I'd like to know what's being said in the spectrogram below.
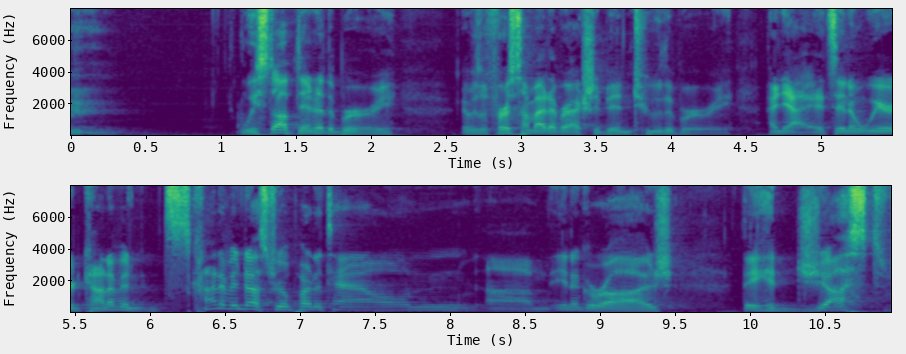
we stopped in at the brewery. It was the first time I'd ever actually been to the brewery, and yeah, it's in a weird kind of it's kind of industrial part of town, um, in a garage. They had just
